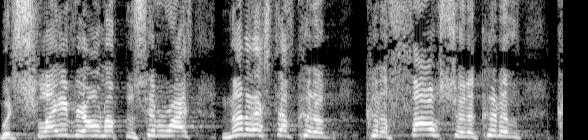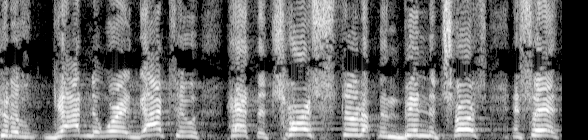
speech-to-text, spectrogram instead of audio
with slavery on up through civil rights, none of that stuff could have could have fostered or could have could have gotten to where it got to had the church stood up and been the church and said,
